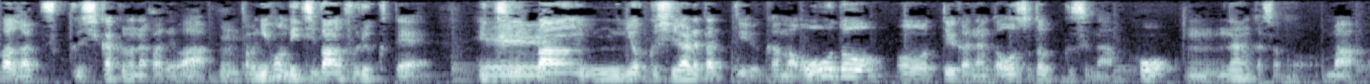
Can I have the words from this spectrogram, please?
葉がつく資格の中では、うん多分日本で一番古くて、一番よく知られたっていうか、まあ、王道っていうか、なんかオーソドックスな、ほうん、なんかその、まあ、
